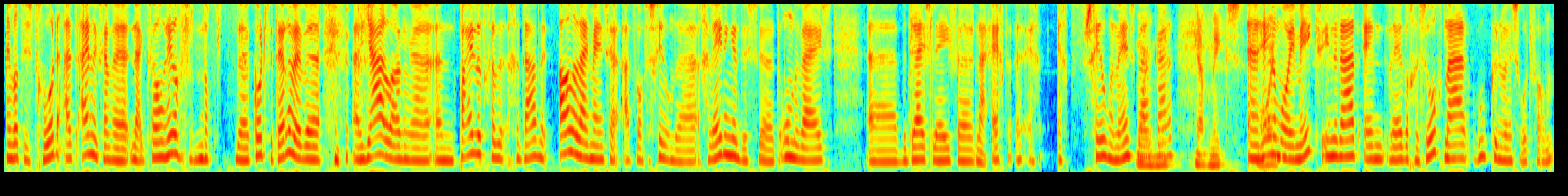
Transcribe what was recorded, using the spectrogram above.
En wat is het geworden? Uiteindelijk zijn we, nou ik zal heel nog uh, kort vertellen. We hebben een jaar lang uh, een pilot ge gedaan met allerlei mensen van verschillende geledingen. Dus het onderwijs, bedrijfsleven, nou echt, echt, echt verschillende mensen Mooi bij elkaar. Ja, mix. Een Mooi. hele mooie mix inderdaad. En we hebben gezocht naar hoe kunnen we een soort van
